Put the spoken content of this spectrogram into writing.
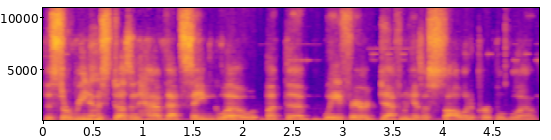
the Cerritos doesn't have that same glow, but the Wayfarer definitely has a solid purple glow.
